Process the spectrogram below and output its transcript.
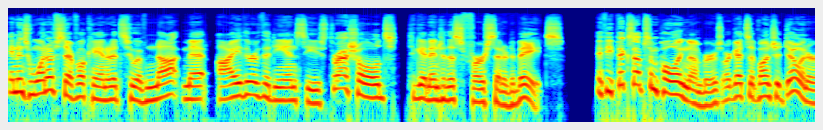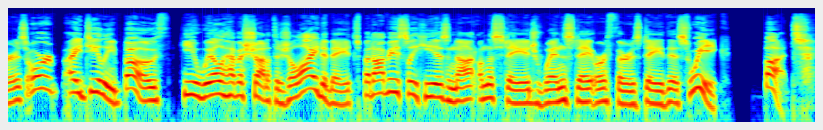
and is one of several candidates who have not met either of the DNC's thresholds to get into this first set of debates. If he picks up some polling numbers or gets a bunch of donors, or ideally both, he will have a shot at the July debates, but obviously he is not on the stage Wednesday or Thursday this week. But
